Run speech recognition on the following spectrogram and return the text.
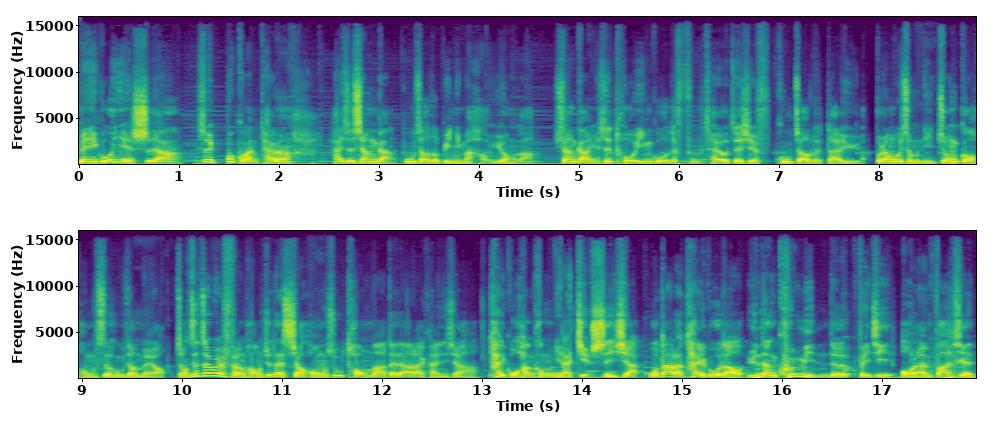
美国也是啊，所以不管台湾还是香港，护照都比你们好用了。香港也是托英国的福，才有这些护照的待遇啊，不然为什么你中共红色护照没有？总之，这位粉红就在小红书痛骂，带大家来看一下哈。泰国航空，你来解释一下。我搭了泰国到云南昆明的飞机，偶然发现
